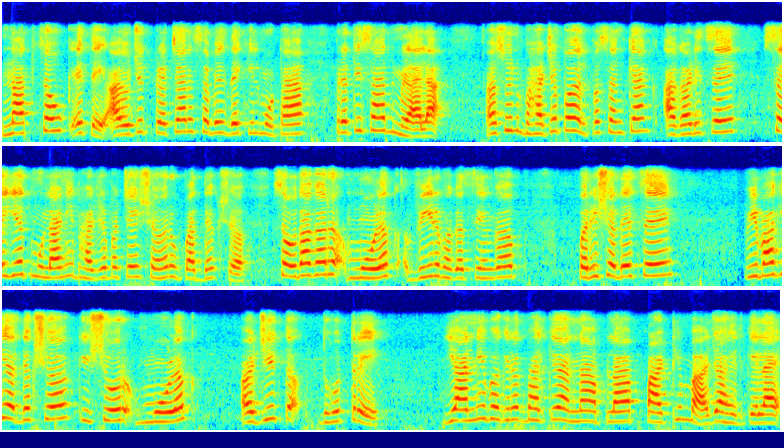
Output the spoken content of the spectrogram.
नाथचौक येथे आयोजित प्रचार सभेस देखील मोठा प्रतिसाद मिळाला. असून भाजप अल्पसंख्याक आघाडीचे सय्यद मुलानी भाजपचे शहर उपाध्यक्ष सौदागर मोळक वीर भगतसिंग परिषदेचे विभागीय अध्यक्ष किशोर मोळक अजित धोत्रे यांनी भगीरथ भालके यांना आपला पाठिंबा जाहीर केला आहे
